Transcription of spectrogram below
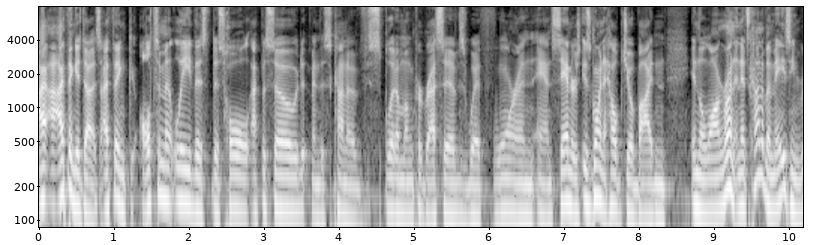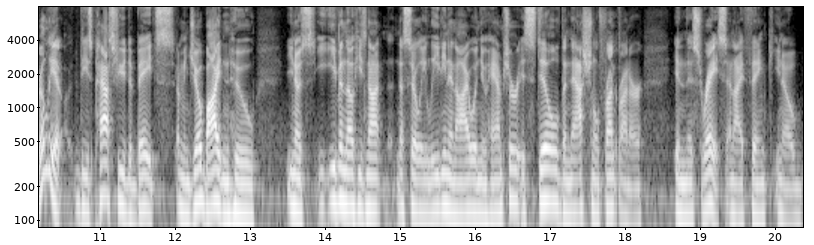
I, I, think it does. I think ultimately this this whole episode and this kind of split among progressives with Warren and Sanders is going to help Joe Biden in the long run. And it's kind of amazing, really, at these past few debates. I mean, Joe Biden, who you know, even though he's not necessarily leading in Iowa, New Hampshire, is still the national frontrunner in this race. And I think, you know,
